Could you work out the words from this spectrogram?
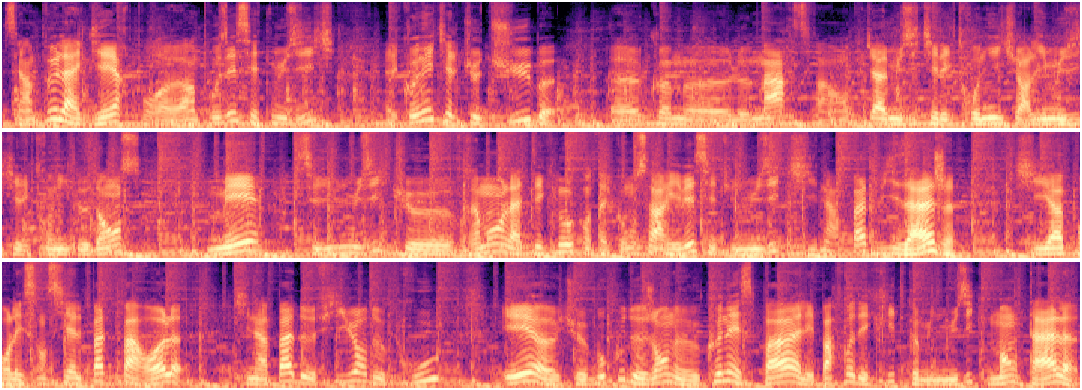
c'est un peu la guerre pour euh, imposer cette musique. Elle connaît quelques tubes, euh, comme euh, le Mars, enfin, en tout cas, musique électronique, early musique électronique de danse, mais c'est une musique que vraiment la techno, quand elle commence à arriver, c'est une musique qui n'a pas de visage, qui a pour l'essentiel pas de parole, qui n'a pas de figure de proue et euh, que beaucoup de gens ne connaissent pas. Elle est parfois décrite comme une musique mentale.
